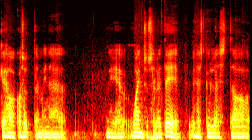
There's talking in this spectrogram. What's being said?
keha kasutamine meie vaimsusele teeb, ühest küljest ta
